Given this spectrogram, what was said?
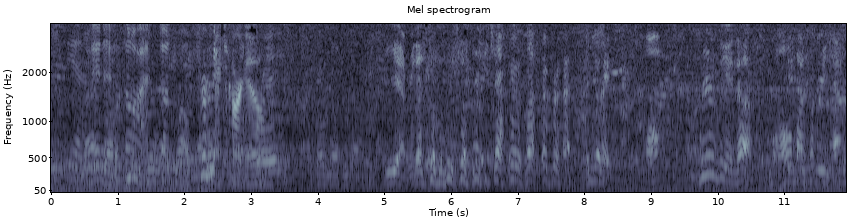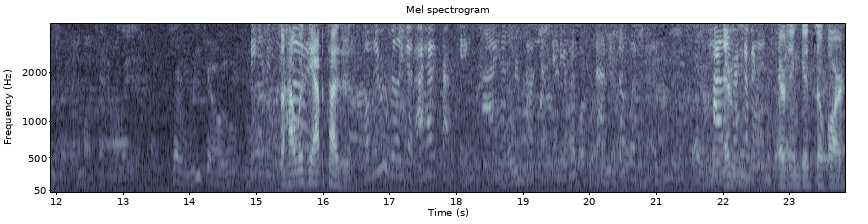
Cruises, and it has not done well for me. Nice cargo. Yeah, but that's the only celebrity encounter that I've ever had. And you're like, all, weirdly enough, all my celebrity encounters are Hannah Montana related. So Rico, So how was the appetizers? Oh, they were really good. I had crab cake. I had shrimp pasta, and it was delicious. Highly Everything, recommend. everything good so far.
